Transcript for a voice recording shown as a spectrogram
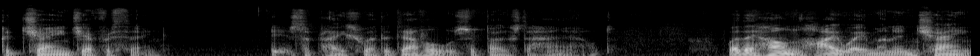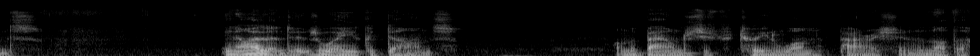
could change everything. It's the place where the devil was supposed to hang out, where they hung highwaymen in chains. In Ireland, it was where you could dance on the boundaries between one parish and another.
